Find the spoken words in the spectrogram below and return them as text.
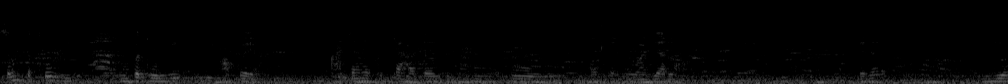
sempet rugi sempet rugi apa ya kacanya pecah atau gimana Hmm. komplainnya wajar lah akhirnya dia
